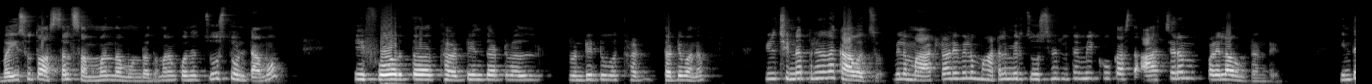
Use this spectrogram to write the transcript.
వయసుతో అస్సలు సంబంధం ఉండదు. మనం కొంచెం చూస్తుంటాము. ఈ fourth thirteenth twelfth twenty two thirty one వీళ్ళు చిన్నపిల్లల కావచ్చు. వీళ్ళు మాట్లాడే వీళ్ళ మాటలు మీరు చూసినట్లయితే మీకు కాస్త ఆశ్చర్యం పడేలా ఉంటుంది ఇంత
